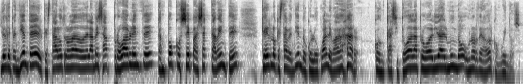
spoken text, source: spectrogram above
Y el dependiente, el que está al otro lado de la mesa, probablemente tampoco sepa exactamente qué es lo que está vendiendo, con lo cual le va a dar con casi toda la probabilidad del mundo un ordenador con Windows.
